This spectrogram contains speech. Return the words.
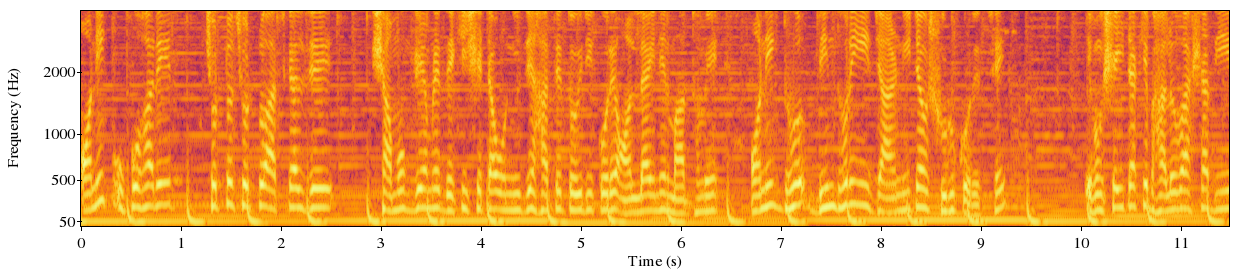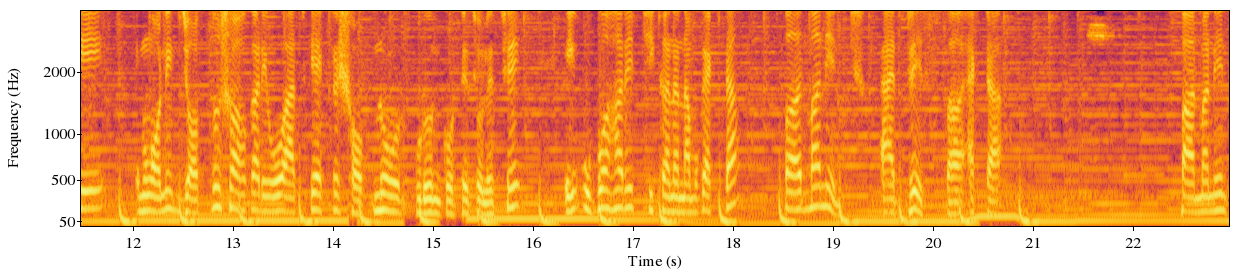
অনেক উপহারের ছোট্ট ছোট্ট আজকাল যে সামগ্রী আমরা দেখি সেটা ও নিজে হাতে তৈরি করে অনলাইনের মাধ্যমে অনেক দিন ধরে এই জার্নিটাও শুরু করেছে। এবং সেইটাকে ভালোবাসা দিয়ে এবং অনেক যত্ন সহকারে ও আজকে একটা স্বপ্ন ওর পূরণ করতে চলেছে। এই উপহারের ঠিকানা নামক একটা পারমানেন্ট অ্যাড্রেস বা একটা পারমানেন্ট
